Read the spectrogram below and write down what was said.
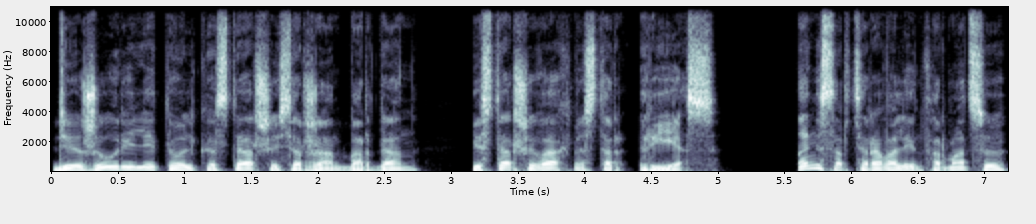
дежурили только старший сержант Бардан и старший вахмистр Риес. Они сортировали информацию,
